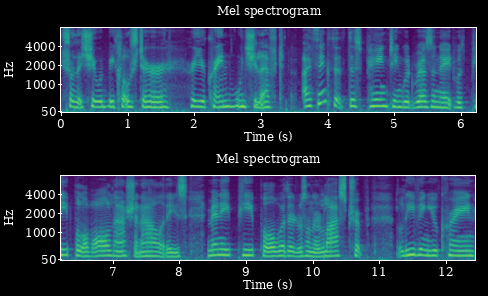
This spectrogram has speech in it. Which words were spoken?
so that she would be close to her, her Ukraine when she left. I think that this painting would resonate with people of all nationalities. Many people, whether it was on their last trip leaving Ukraine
